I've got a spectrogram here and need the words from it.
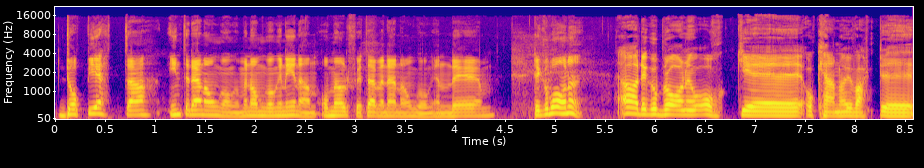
Doppietta, inte denna omgången, men omgången innan. Och målskytt även denna omgången. Det, det går bra nu. Ja, det går bra nu och, eh, och han har ju varit eh,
